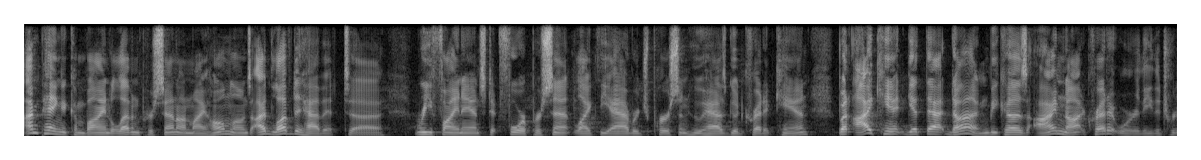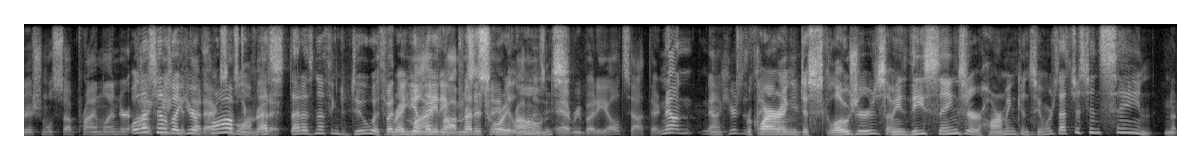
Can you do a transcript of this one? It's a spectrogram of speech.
I'm paying a combined 11% on my home loans. I'd love to have it uh, refinanced at 4% like the average person who has good credit can, but I can't get that done because I'm not credit worthy. The traditional subprime lender. well, I that sounds can't like your that problem. That's that has nothing to do with But regulating problem is the same predatory loans. everybody else out there. Now, now here's the requiring thing. Regu- disclosures. I mean, these things are harming consumers. That's just insane. No,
